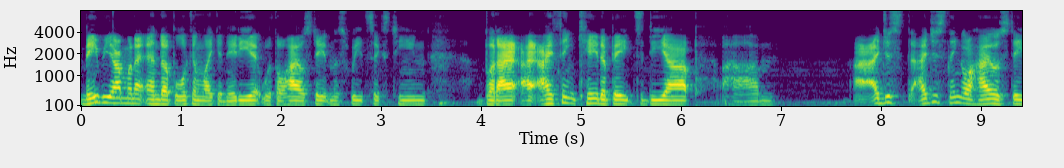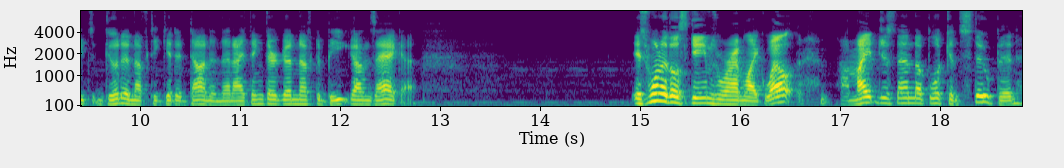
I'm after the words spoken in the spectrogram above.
maybe I'm going to end up looking like an idiot with Ohio State in the Sweet 16, but I, I, I think Keita Bates Diop. Um, I just I just think Ohio State's good enough to get it done, and then I think they're good enough to beat Gonzaga. It's one of those games where I'm like, well, I might just end up looking stupid,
